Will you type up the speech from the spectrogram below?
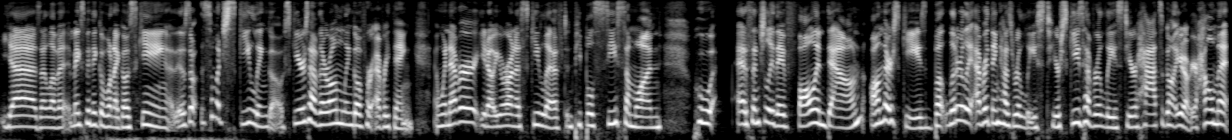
Yes, I love it. It makes me think of when I go skiing. There's so- so much ski lingo. Skiers have their own lingo for everything. And whenever, you know, you're on a ski lift and people see someone who essentially they've fallen down on their skis, but literally everything has released. Your skis have released, your hat's gone, you know, your helmet,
